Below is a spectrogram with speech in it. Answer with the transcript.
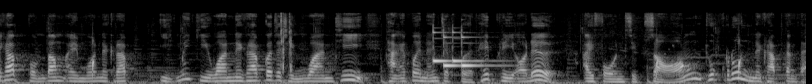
ดีครับ ผมต้อมไอมดนะครับ อีกไม่กี่วันนะครับ ก็จะถึงวันที่ทาง Apple นั้นจะเปิดให้พรีออเดอร์ iPhone 12 ทุกรุ่นนะครับ ตั้งแต่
